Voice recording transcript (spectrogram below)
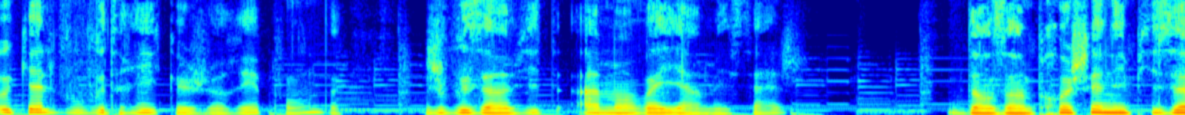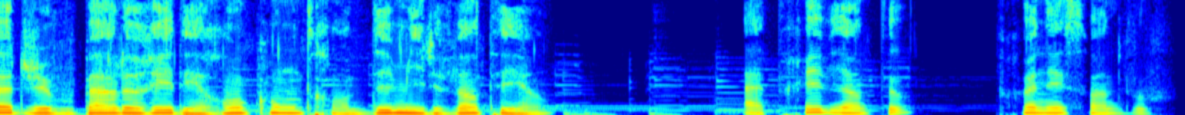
auquel vous voudriez que je réponde, je vous invite à m'envoyer un message. Dans un prochain épisode, je vous parlerai des rencontres en 2021. À très bientôt. Prenez soin de vous.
